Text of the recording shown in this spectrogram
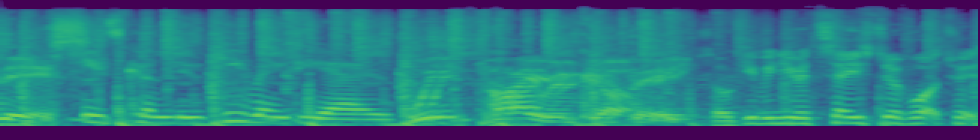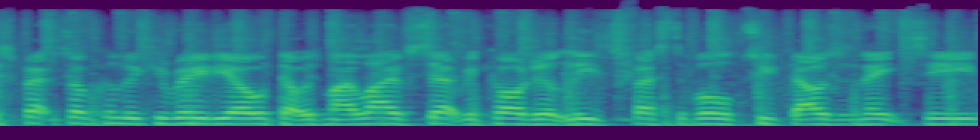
Is Kaluki Radio with Pirate Copy. So, giving you a taster of what to expect on Kaluki Radio. That was my live set recorded at Leeds Festival 2018.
